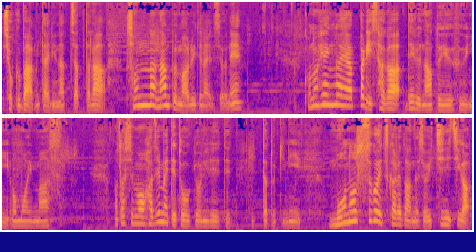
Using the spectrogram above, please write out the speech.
職場みたいになっちゃったらそんな何分も歩いてないですよね。この辺がやっぱり差が出るなというふうに思います。私も初めて東京に出て行った時にものすごい疲れたんですよ一日が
